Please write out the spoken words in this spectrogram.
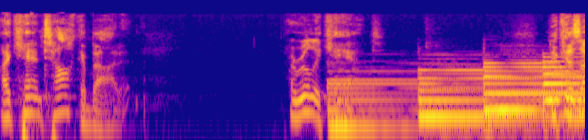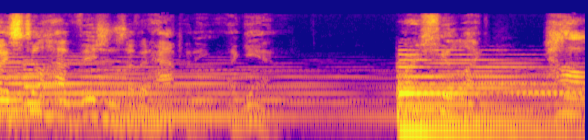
I can't talk about it. I really can't. Because I still have visions of it happening again. Where I feel like, how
